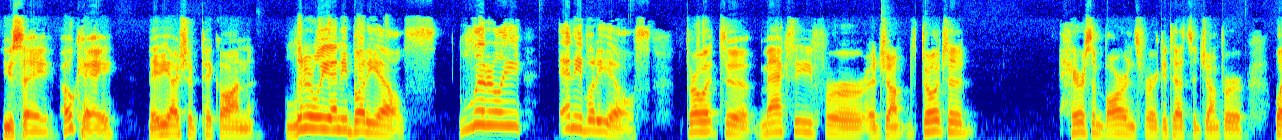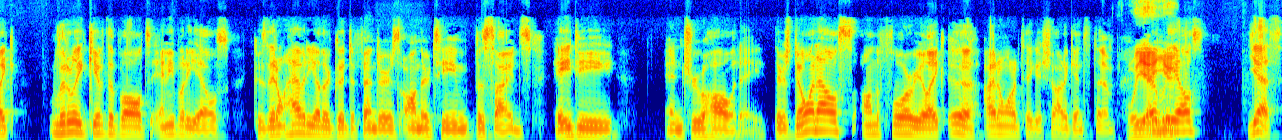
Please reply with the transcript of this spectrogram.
you say, okay, maybe I should pick on literally anybody else, literally anybody else. Throw it to Maxi for a jump. Throw it to Harrison Barnes for a contested jumper. Like literally give the ball to anybody else because they don't have any other good defenders on their team besides AD and Jrue Holiday. There's no one else on the floor where you're like, ugh, I don't want to take a shot against them. Well, yeah, Everybody you- else, yes,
